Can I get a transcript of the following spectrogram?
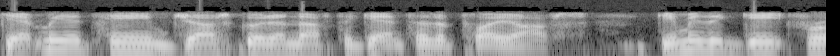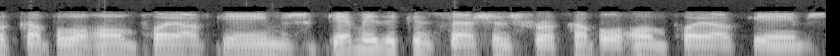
get me a team just good enough to get into the playoffs. Give me the gate for a couple of home playoff games. Get me the concessions for a couple of home playoff games.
